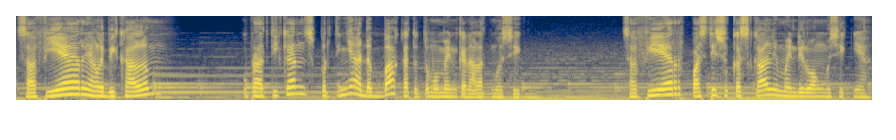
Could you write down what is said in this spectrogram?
Xavier yang lebih kalem, kuperhatikan sepertinya ada bakat untuk memainkan alat musik. Xavier pasti suka sekali main di ruang musiknya.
